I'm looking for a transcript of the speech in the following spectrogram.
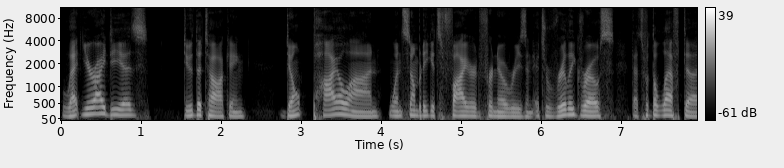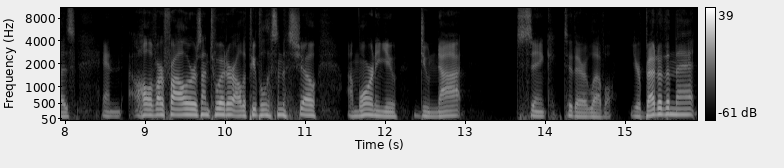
Let your ideas do the talking. Don't pile on when somebody gets fired for no reason. It's really gross. That's what the left does. And all of our followers on Twitter, all the people listening to this show, I'm warning you do not sink to their level. You're better than that.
